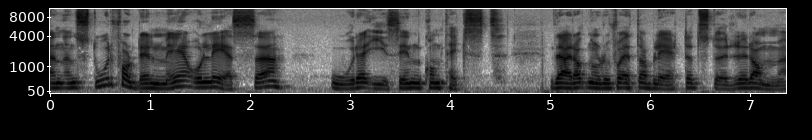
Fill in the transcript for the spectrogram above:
en, en stor fordel med å lese ordet i sin kontekst, det er at når du får etablert et større ramme,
